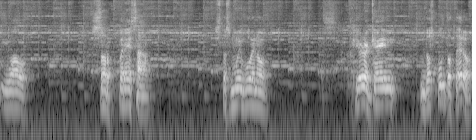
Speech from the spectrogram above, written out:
Wow. Sorpresa. Esto es muy bueno. Hurricane 2.0.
